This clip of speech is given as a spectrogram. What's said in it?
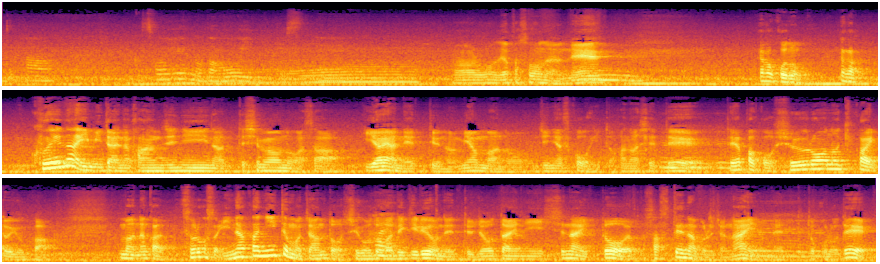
とかそういうのが多いですね。なるほど。やっぱそうなんようね、ん。やっぱこのなんか食えないみたいな感じになってしまうのがさ嫌やねっていうのはミャンマーのジーニアスコーヒーと話してて、でやっぱこう就労の機会というかまあなんかそれこそ田舎にいてもちゃんと仕事ができるよねっていう状態にしないとやっぱサステナブルじゃないよねってところで、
